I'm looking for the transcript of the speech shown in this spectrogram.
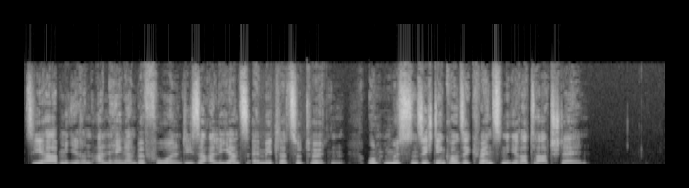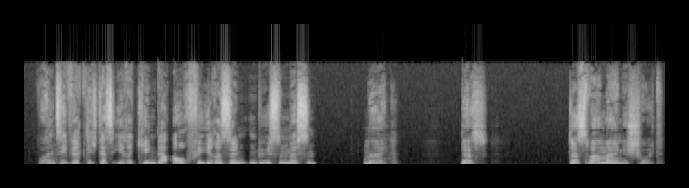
Sie haben Ihren Anhängern befohlen, diese Allianz-Ermittler zu töten und müssen sich den Konsequenzen Ihrer Tat stellen. Wollen Sie wirklich, dass Ihre Kinder auch für ihre Sünden büßen müssen? Nein, das. das war meine Schuld.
